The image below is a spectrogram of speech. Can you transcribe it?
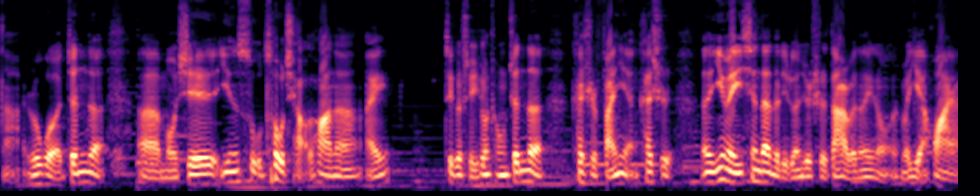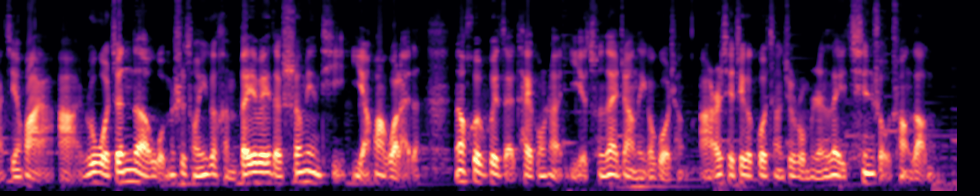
啊！如果真的呃某些因素凑巧的话呢，哎。这个水熊虫真的开始繁衍，开始呃，因为现在的理论就是达尔文的那种什么演化呀、进化呀啊。如果真的我们是从一个很卑微的生命体演化过来的，那会不会在太空上也存在这样的一个过程啊？而且这个过程就是我们人类亲手创造的。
